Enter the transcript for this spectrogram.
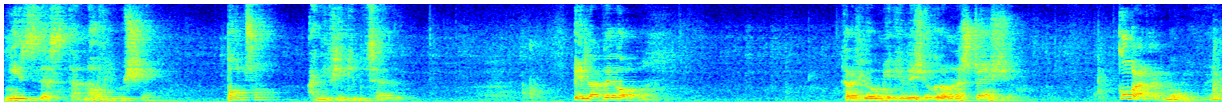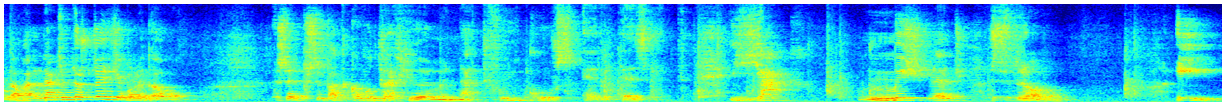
nie zastanowił się po co, ani w jakim celu. I dlatego trafiło mnie kiedyś ogromne szczęście. Kuba tak mówi. No ale na czym to szczęście polegało? Że przypadkowo trafiłem na twój kurs RTZ. Jak myśleć zdrowo. I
